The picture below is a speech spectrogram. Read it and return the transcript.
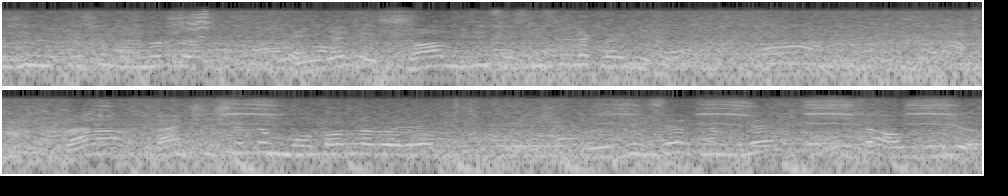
Titreşim titreşim onları da engelliyor. Şu an bizim sesimizi bile kaydediyor. Ben, ben şaşırdım motorla böyle hızlı giderken bile işte algılıyor.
